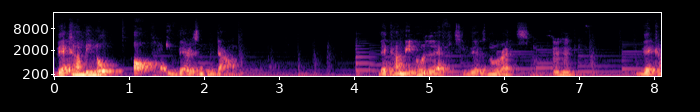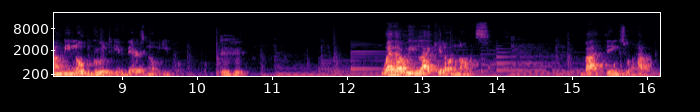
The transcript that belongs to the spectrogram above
there can be no up if there is no down. There can be no left if there is no right. Mm-hmm. There can be no good if there is no evil. Mm-hmm. Whether we like it or not, bad things will happen.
